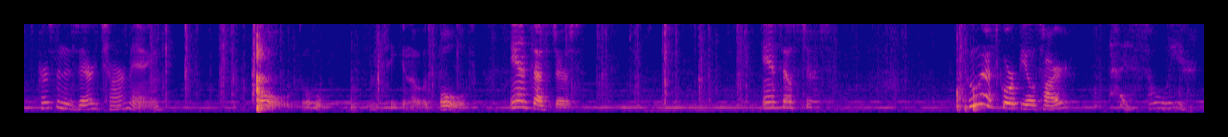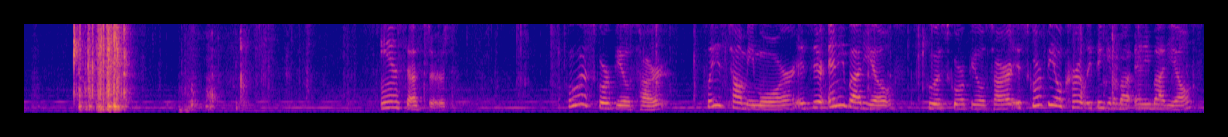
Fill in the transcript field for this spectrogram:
This person is very charming. Bold. Oh, I'm taking those. Bold. Ancestors. Ancestors. Who has Scorpio's heart? That is so weird. Ancestors. Who has Scorpio's heart? Please tell me more. Is there anybody else who has Scorpio's heart? Is Scorpio currently thinking about anybody else?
